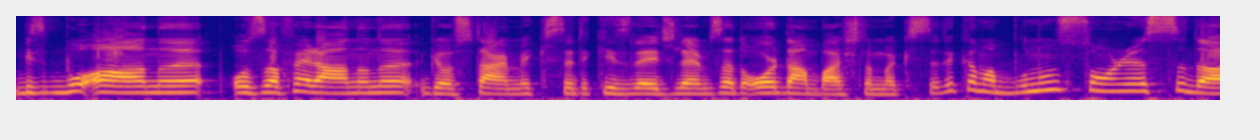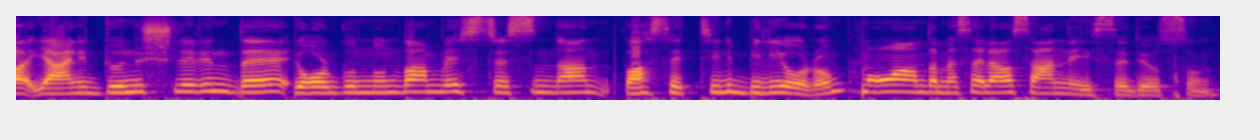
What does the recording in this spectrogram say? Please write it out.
Biz bu anı, o zafer anını göstermek istedik izleyicilerimize de oradan başlamak istedik ama bunun sonrası da yani dönüşlerin de yorgunluğundan ve stresinden bahsettiğini biliyorum. O anda mesela sen ne hissediyorsun?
